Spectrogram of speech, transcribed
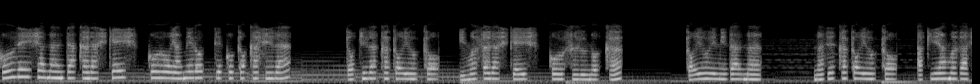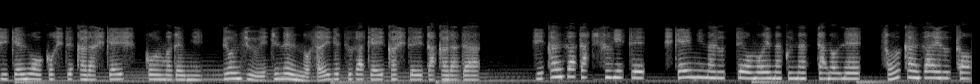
高齢者なんだから死刑執行をやめろってことかしら？どちらかというと、今更死刑執行するのか？という意味だな。なぜかというと、秋山が事件を起こしてから死刑執行までに、41年の歳月が経過していたからだ。時間が経ちすぎて、死刑になるって思えなくなったのね。そう考えると、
